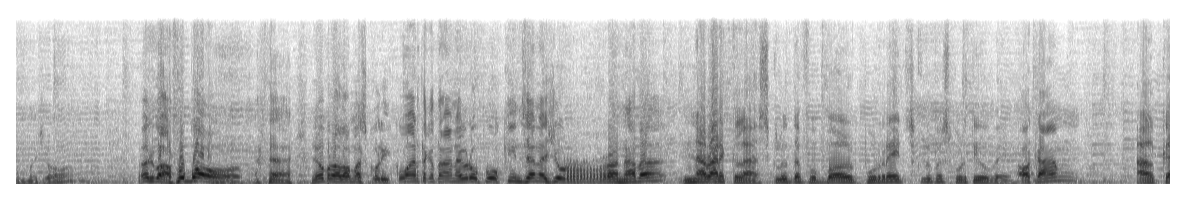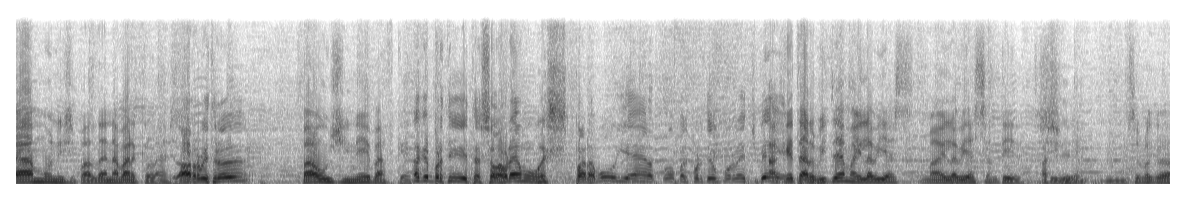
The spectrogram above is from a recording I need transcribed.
Montmajor... És igual, futbol! Anem a parlar del masculí. Quarta catalana, grup 1, quinzena jornada. Navarcles, Club de Futbol, Porreig, Club Esportiu B. El camp? El camp municipal de Navarcles. I l'àrbitre? Pau Giné Vázquez. Aquest partit, celebrem-ho, és per avui, eh? El Club Esportiu Porreig B. Aquest àrbitre mai l'havies mai l'havies sentit. Ah, sí? Em sembla que...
